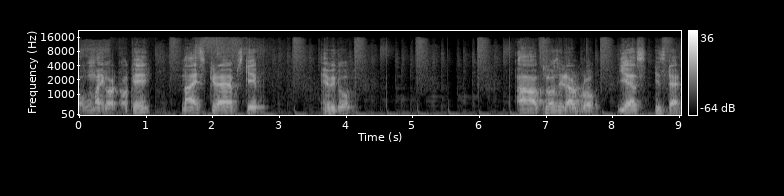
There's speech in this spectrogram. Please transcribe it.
Oh my god, okay. Nice grab, skip. Here we go. Ah, close it out, bro. Yes, he's dead.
